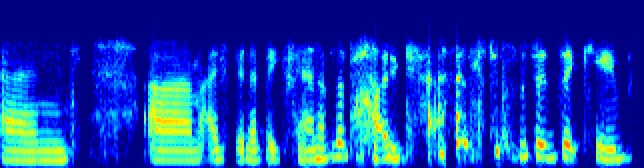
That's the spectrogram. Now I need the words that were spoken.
and um, I've been a big fan of the podcast since it came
